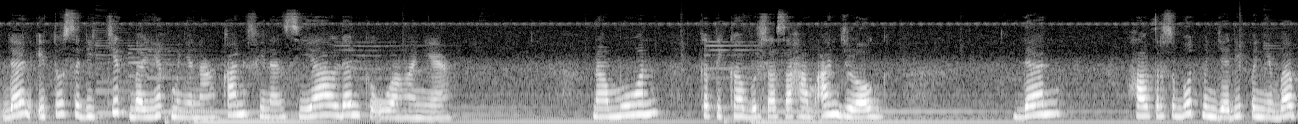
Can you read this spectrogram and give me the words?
dan itu sedikit banyak menyenangkan finansial dan keuangannya. Namun, ketika bursa saham anjlok dan hal tersebut menjadi penyebab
